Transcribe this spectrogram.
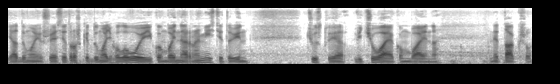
Я думаю, що якщо трошки думати головою і комбайнер на місці, то він чувствує, відчуває комбайна. Не так, що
